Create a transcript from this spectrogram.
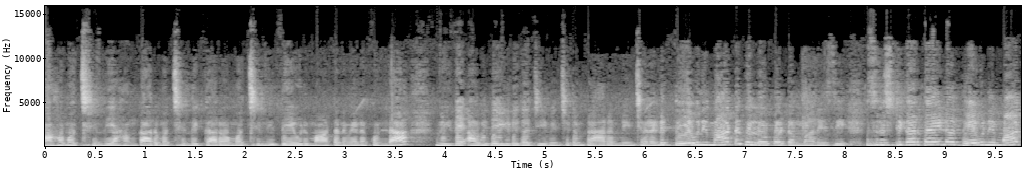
అహం వచ్చింది అహంకారం వచ్చింది గర్వం వచ్చింది. దేవుడి మాటను వినకుండా విదే అవిధేయుడిగా జీవించడం ప్రారంభించాడు దేవుని మాటకు లోపడడం మానేసి సృష్టికర్త అయిన దేవుని మాట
